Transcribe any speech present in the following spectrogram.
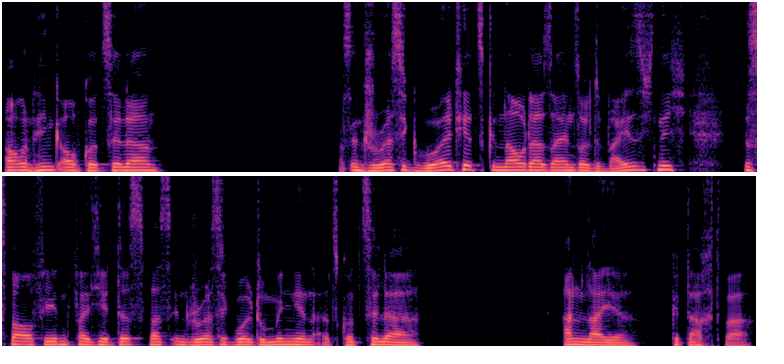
Auch ein Hink auf Godzilla. Was in Jurassic World jetzt genau da sein sollte, weiß ich nicht. Das war auf jeden Fall hier das, was in Jurassic World Dominion als Godzilla-Anleihe gedacht war.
